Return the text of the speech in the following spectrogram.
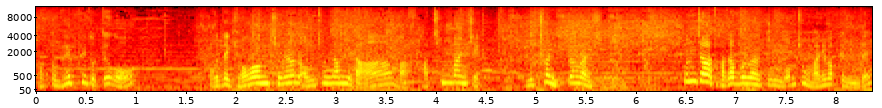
가끔 회피도 뜨고 어, 근데 경험치는 엄청납니다. 막 4천만씩 6,600만씩. 혼자 다 잡으면 좀 엄청 많이 받겠는데?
